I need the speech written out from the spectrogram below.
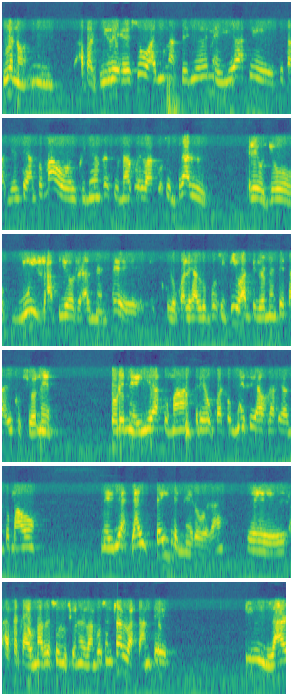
Bueno, y a partir de eso hay una serie de medidas que, también se han tomado. El primero en reaccionar fue el Banco Central, creo yo, muy rápido realmente, lo cual es algo positivo. Anteriormente estas discusiones sobre medidas tomaban tres o cuatro meses, ahora se han tomado medidas ya el 6 de enero, ¿verdad? Eh, ha sacado una resolución el Banco Central bastante similar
